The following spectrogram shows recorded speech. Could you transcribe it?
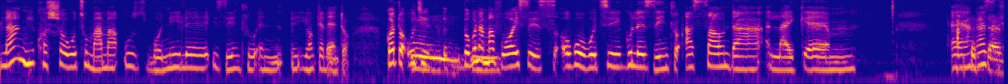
la ngikho show ukuthi umama uzibonile izindlu and yonke lento. Kodwa uthi mm, bekunama mm. voices okuwukuthi kulezindlu asounda like um eh ngazi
